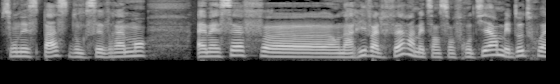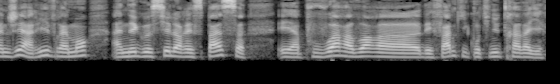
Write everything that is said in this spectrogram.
son espace. Donc, c'est vraiment... MSF, euh, on arrive à le faire à Médecins sans frontières, mais d'autres ONG arrivent vraiment à négocier leur espace et à pouvoir avoir euh, des femmes qui continuent de travailler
